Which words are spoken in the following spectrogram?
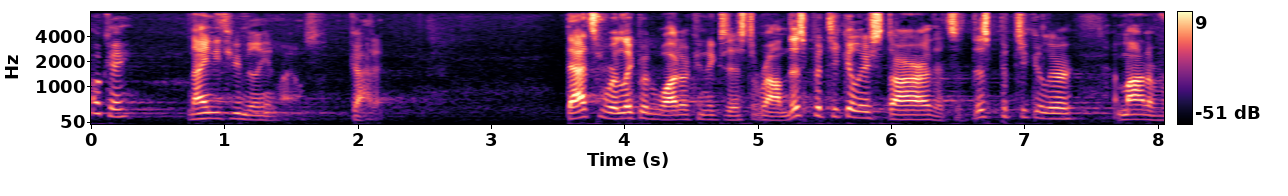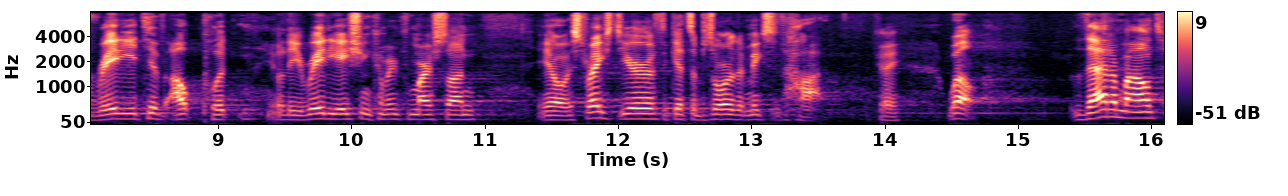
Okay, 93 million miles. Got it. That's where liquid water can exist around this particular star, that's this particular amount of radiative output. You know, the radiation coming from our sun, you know, it strikes the earth, it gets absorbed, it makes it hot. Okay? Well, that amount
